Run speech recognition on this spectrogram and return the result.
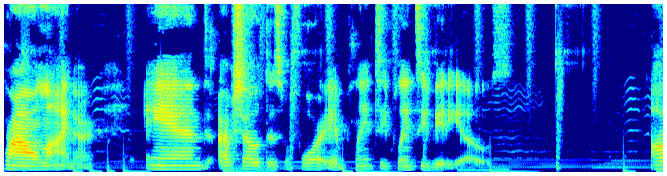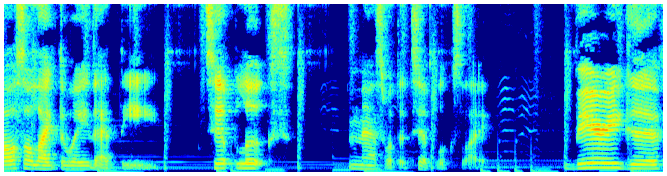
brown liner. And I've showed this before in plenty, plenty videos. I also like the way that the tip looks. And that's what the tip looks like. Very good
